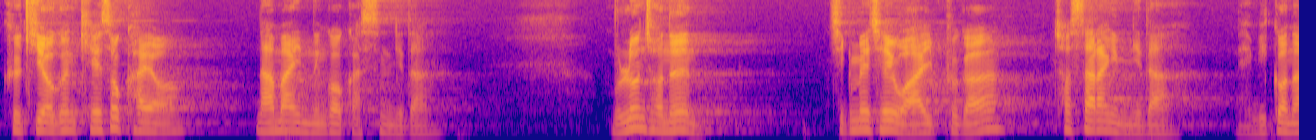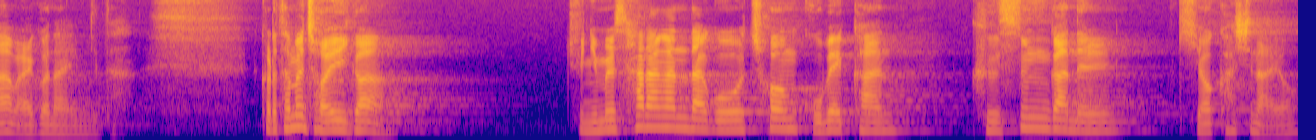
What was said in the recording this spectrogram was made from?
그 기억은 계속하여 남아있는 것 같습니다. 물론 저는 지금의 제 와이프가 첫사랑입니다. 네, 믿거나 말거나입니다. 그렇다면 저희가 주님을 사랑한다고 처음 고백한 그 순간을 기억하시나요?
